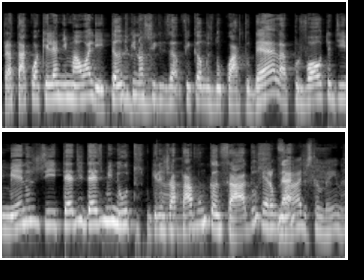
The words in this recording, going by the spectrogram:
para estar tá com aquele animal ali. Tanto uhum. que nós ficamos no quarto dela por volta de menos de até de 10 minutos, porque eles já ah. estavam cansados. Eram né? vários também, né?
